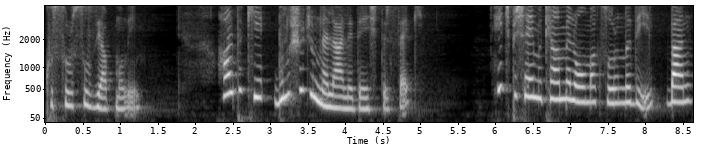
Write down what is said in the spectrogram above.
kusursuz yapmalıyım. Halbuki bunu şu cümlelerle değiştirsek, hiçbir şey mükemmel olmak zorunda değil. Ben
